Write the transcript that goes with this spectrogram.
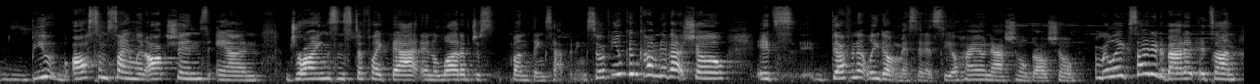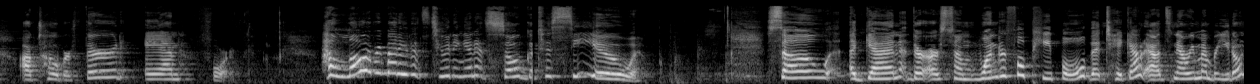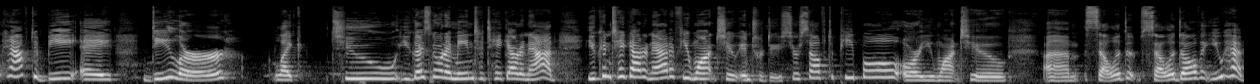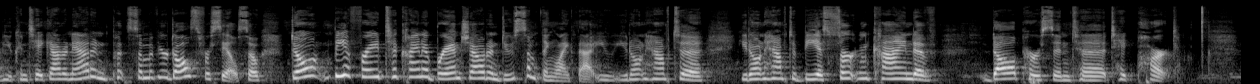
awesome silent auctions and drawings and stuff like that. And a lot of just fun things happening. So if you can come to that show, it's definitely don't miss it. It's the Ohio National Doll Show. I'm really excited about it. It's on October 3rd and 4th. Hello, everybody that's tuning in. It's so good to see you. So again, there are some wonderful people that take out ads. Now remember, you don't have to be a dealer like to, you guys know what I mean, to take out an ad. You can take out an ad if you want to introduce yourself to people or you want to um, sell, a, sell a doll that you have. You can take out an ad and put some of your dolls for sale. So don't be afraid to kind of branch out and do something like that. You, you don't have to, you don't have to be a certain kind of doll person to take part.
